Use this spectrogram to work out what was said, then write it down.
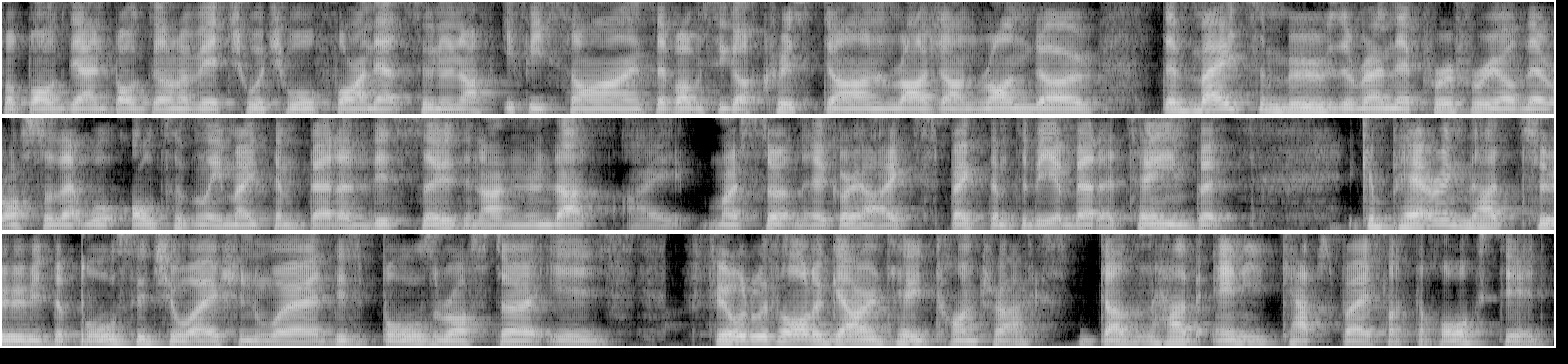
for Bogdan Bogdanovic, which we'll find out soon enough if he signs. They've obviously got Kris Dunn, Rajon Rondo. They've made some moves around their periphery of their roster that will ultimately make them better this season, and that I most certainly agree. I expect them to be a better team, but comparing that to the Bulls situation where this Bulls roster is filled with a lot of guaranteed contracts, doesn't have any cap space like the Hawks did,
